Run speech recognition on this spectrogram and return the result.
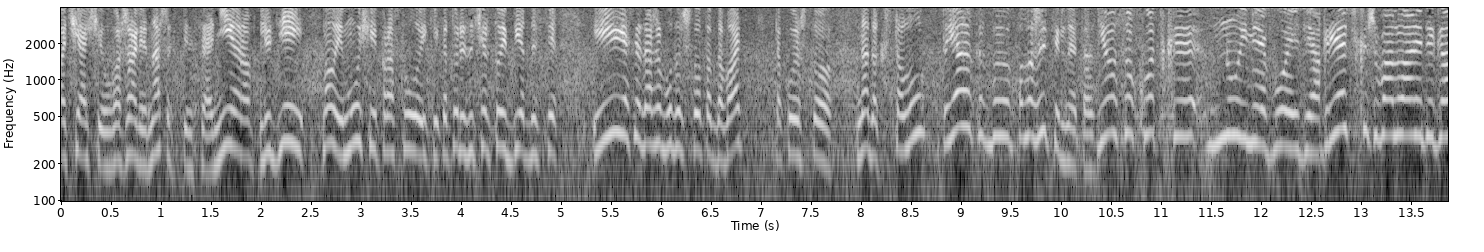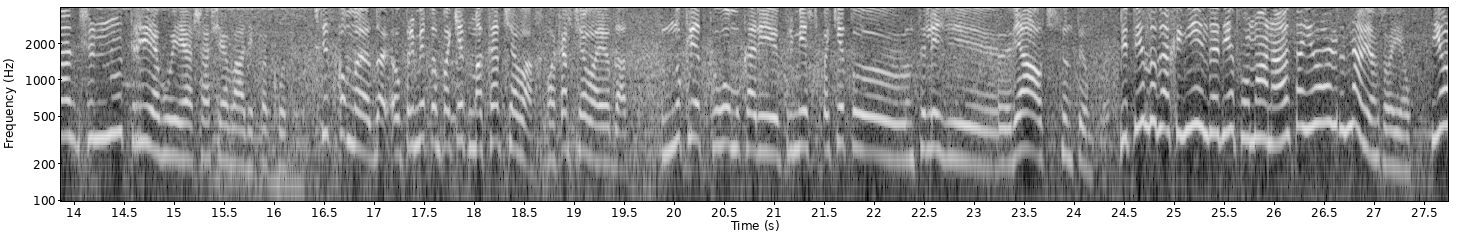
почаще уважали наших пенсионеров, людей малоимущей прослойки, которые за чертой бедности. И если даже будут что-то давать, такое, что надо к столу, то я как бы положительно это. Eu socot că nu e nevoie de grecică și valoare de gaz și nu trebuie așa ceva de făcut. Știți cum, da, au primit un pachet măcar ceva, măcar ceva i-au dat. Nu cred că omul care primește pachetul înțelege real ce se întâmplă. De pildă, dacă mie îmi dădea pomana asta, eu nu aveam să o iau. Eu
